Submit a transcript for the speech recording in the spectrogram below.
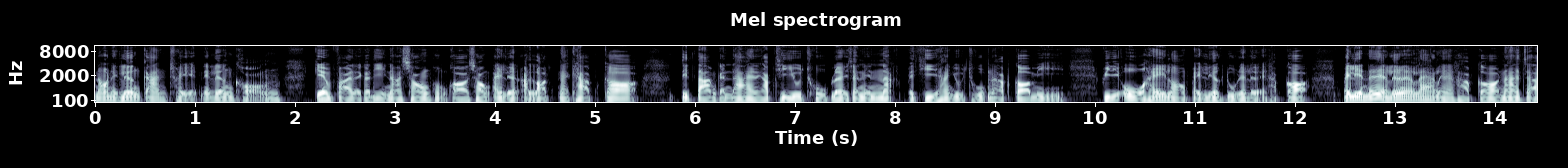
เนาะในเรื่องการเทรดในเรื่องของเกมไฟล์อะไรก็ดีนะ ช่องผมก็ช่อง i l e a r n a lot นะครับก็ติดตามกันได้นะครับที่ YouTube เลยจะเน้นหนักไปที่ทาง YouTube นะครับก็มีวิดีโอให้ลองไปเลือกดูได้เลยครับก็ไปเรียนได้อย่างเรื่องแรกๆเลยนะครับก็น่าจะ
